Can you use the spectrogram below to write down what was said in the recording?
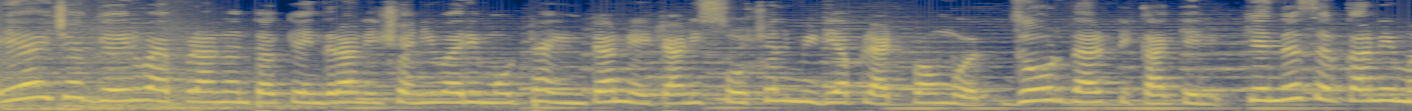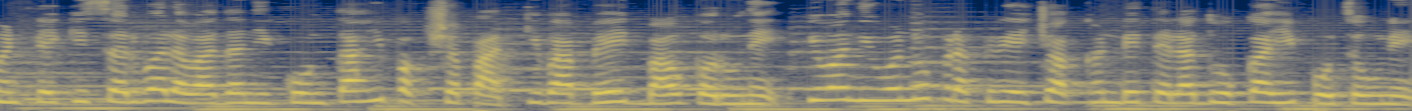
ए आयच्या गैरवापरानंतर केंद्राने शनिवारी मोठ्या इंटरनेट आणि सोशल मीडिया प्लॅटफॉर्मवर जोरदार टीका केली. केंद्र सरकारने म्हटले की सर्व लवादांनी कोणताही पक्षपात किंवा भेदभाव करू नये किंवा निवडणूक प्रक्रियेच्या अखंडतेला धोकाही पोहोचवू नये.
